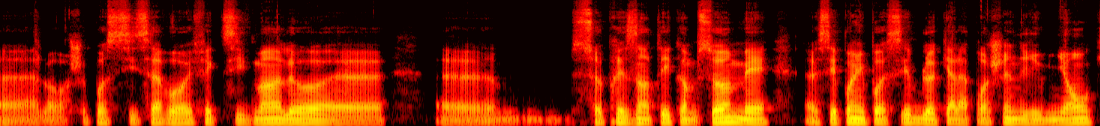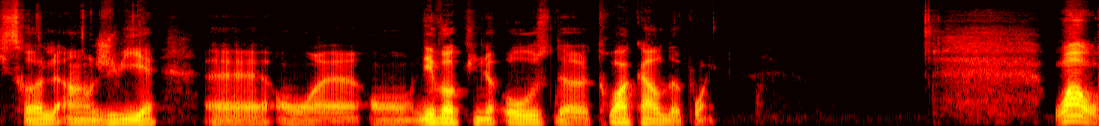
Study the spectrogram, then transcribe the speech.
Euh, alors, je ne sais pas si ça va effectivement là, euh, euh, se présenter comme ça, mais ce n'est pas impossible qu'à la prochaine réunion, qui sera en juillet, on, évoque une hausse de trois quarts de point. Wow!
